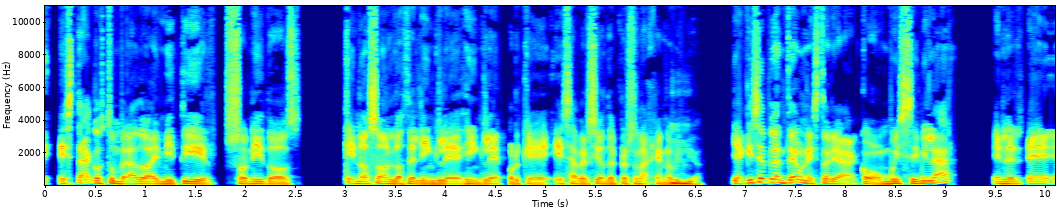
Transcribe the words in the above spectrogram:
e- está acostumbrado a emitir sonidos que no son los del inglés inglés porque esa versión del personaje no vivió. Y aquí se plantea una historia como muy similar. En el, eh,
